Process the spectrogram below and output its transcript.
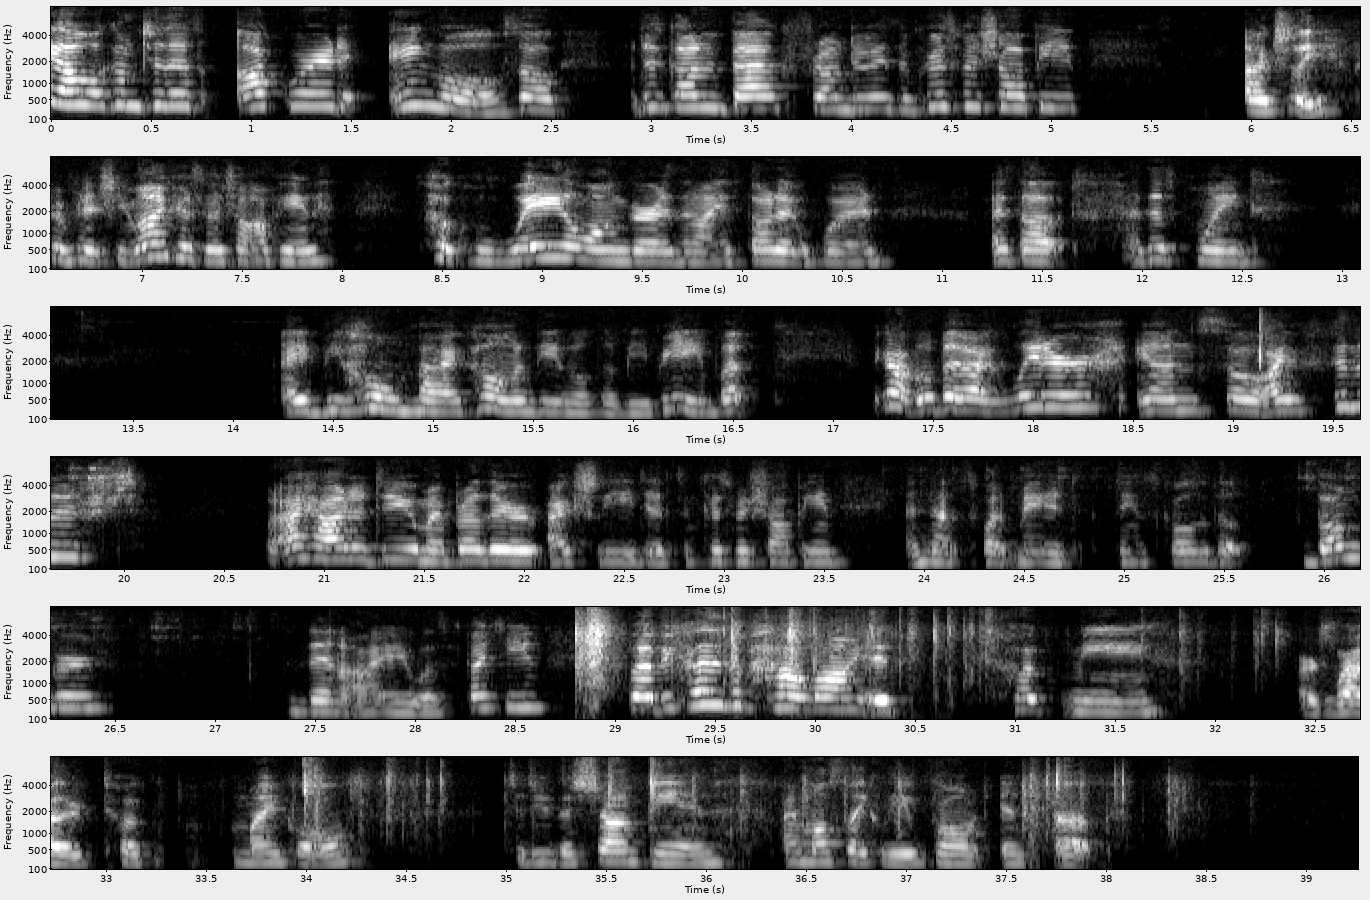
y'all, welcome to this awkward angle. So I just gotten back from doing some Christmas shopping. Actually, from finishing my Christmas shopping. Took way longer than I thought it would. I thought at this point I'd be home back home and be able to be reading, but I got a little bit back later, and so I finished what I had to do. My brother actually did some Christmas shopping, and that's what made things go a little bit longer than I was expecting. But because of how long it took me, or rather took Michael to do the shopping, I most likely won't end up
